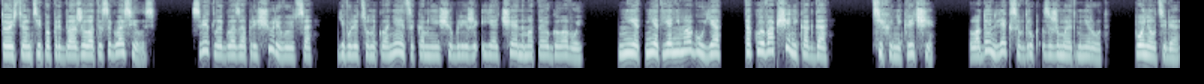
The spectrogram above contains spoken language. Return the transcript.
То есть он типа предложил, а ты согласилась? Светлые глаза прищуриваются, его лицо наклоняется ко мне еще ближе, и я отчаянно мотаю головой. «Нет, нет, я не могу, я... Такое вообще никогда...» «Тихо, не кричи!» Ладонь Лекса вдруг зажимает мне рот. «Понял тебя.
